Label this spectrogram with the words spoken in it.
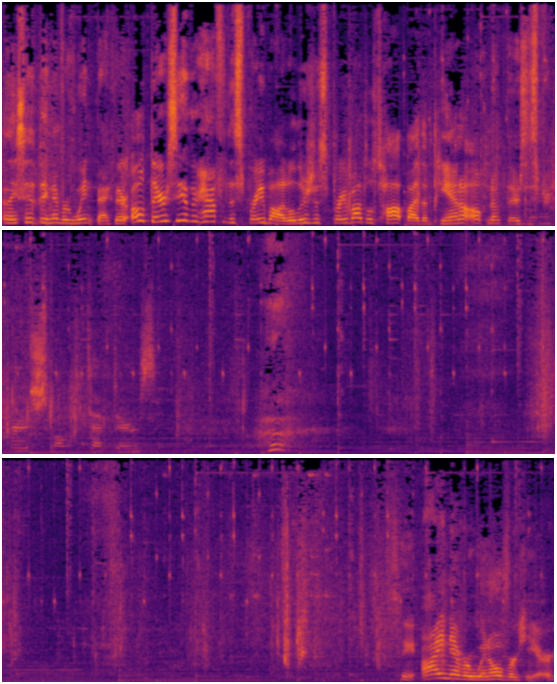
And they said they never went back there. Oh, there's the other half of the spray bottle. There's a spray bottle top by the piano. Oh, nope, there's a spray. Smoke detectors. See, I never went over here.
